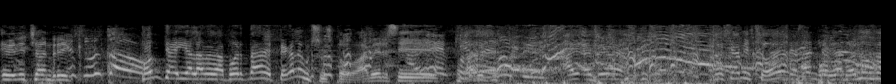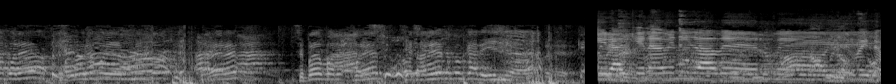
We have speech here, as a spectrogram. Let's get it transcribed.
Y le he dicho a Enrique, ¡Qué susto! ponte ahí al lado de la puerta, y pégale un susto, a ver si... a ver si- Ay, ay, pégale. No se ha visto, ¿eh? Podemos a poner, podemos a poner el momento. A ver, a ver. Se puede poner, poner otra vez con cariño. Mira quién ha venido a verme.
